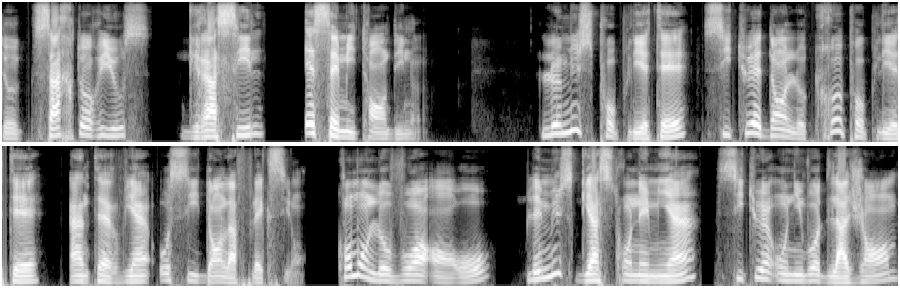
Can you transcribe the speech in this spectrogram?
de sartorius, gracile et semi-tendineux. Le muscle propriété, situé dans le creux propriété, intervient aussi dans la flexion. Comme on le voit en haut, le muscle gastronémien, situé au niveau de la jambe,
